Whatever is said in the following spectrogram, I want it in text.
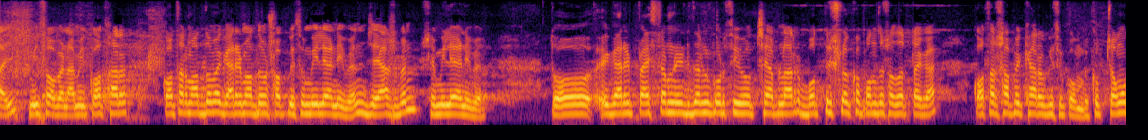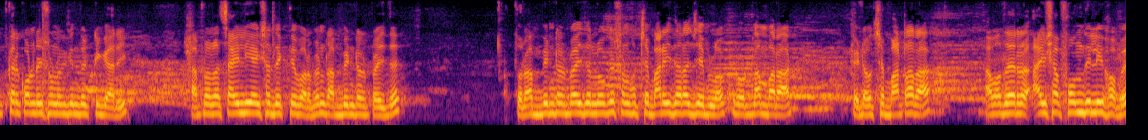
নাই মিস হবে না। আমি কথার কথার মাধ্যমে, গাড়ির মাধ্যমে সব কিছু মিলিয়ে নেবেন, যে আসবেন, সে মিলিয়ে নেবেন তো এই গাড়ির প্রাইসটা আমরা নির্ধারণ করছি হচ্ছে আপনার বত্রিশ লক্ষ পঞ্চাশ হাজার টাকা। কথার সাপেক্ষে আরও কিছু কমবে। খুব চমৎকার কন্ডিশনের কিন্তু একটি গাড়ি। আপনারা চাইলে এসে দেখতে পারবেন রাব্বি এন্টারপ্রাইজে তো রাব্বি এন্টারপ্রাইজের লোকেশন হচ্ছে বাড়িধারা যে ব্লক রোড নাম্বার আট। এটা হচ্ছে বাটারা। আমাদের আইসা ফোন দিলেই হবে।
